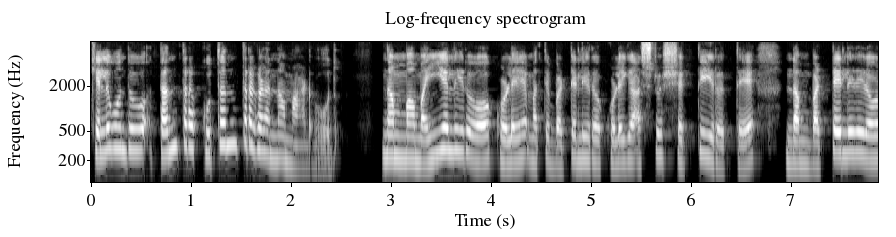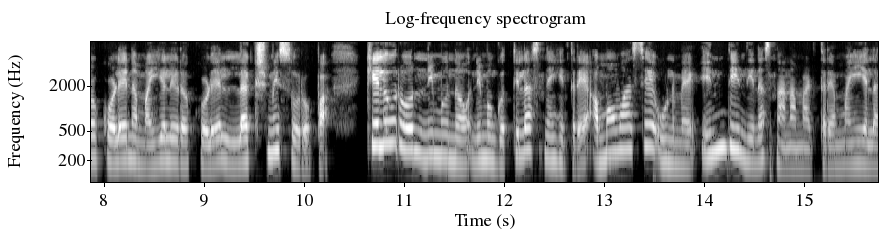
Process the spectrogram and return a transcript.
ಕೆಲವೊಂದು ತಂತ್ರ ಕುತಂತ್ರಗಳನ್ನು ಮಾಡ್ಬೋದು. ನಮ್ಮ ಮೈಯಲ್ಲಿರೋ ಕೊಳೆ ಮತ್ತು ಬಟ್ಟೆಲಿರೋ ಕೊಳೆಗೆ ಅಷ್ಟು ಶಕ್ತಿ ಇರುತ್ತೆ. ನಮ್ಮ ಬಟ್ಟೆಲಿರೋ ಕೊಳೆ ನಮ್ಮ ಮೈಯಲ್ಲಿರೋ ಕೊಳೆ ಲಕ್ಷ್ಮಿ ಸ್ವರೂಪ. ಕೆಲವರು ನಿಮ್ಮನ್ನು, ನಿಮಗೆ ಗೊತ್ತಿಲ್ಲ ಸ್ನೇಹಿತರೆ, ಅಮಾವಾಸ್ಯೆ ಹುಣ್ಣಿಮೆ ಹಿಂದಿನ ದಿನ ಸ್ನಾನ ಮಾಡ್ತಾರೆ. ಮೈಯೆಲ್ಲ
